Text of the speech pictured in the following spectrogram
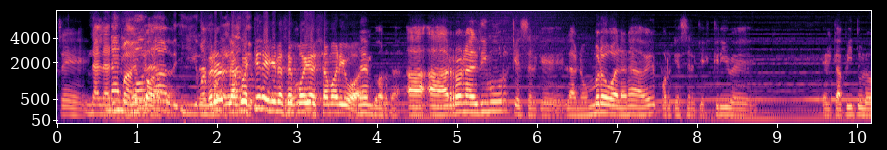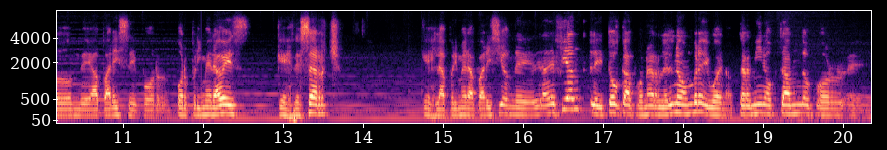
Sí. una nariz más No grande y más Pero la cuestión es que no se podía llamar No igual. importa. A, a Ronald D. Moore, que es el que la nombró a la nave, porque es el que escribe el capítulo donde aparece por, por primera vez, que es The Search, que es la primera aparición de, de la Defiant, le toca ponerle el nombre y bueno, termina optando por, eh,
